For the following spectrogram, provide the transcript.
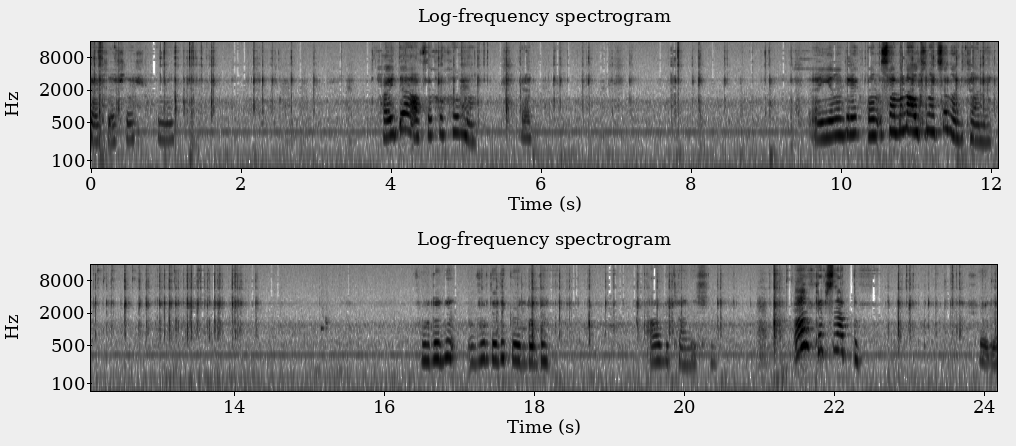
Evet arkadaşlar. Hemen. Haydi Afrika kalma. Gel. Yani yana direkt bana, sen bana altın atsana bir tane. Vur, vur dedik öldürdün. Al bir tanesini. Lan hepsini attım. Şöyle.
